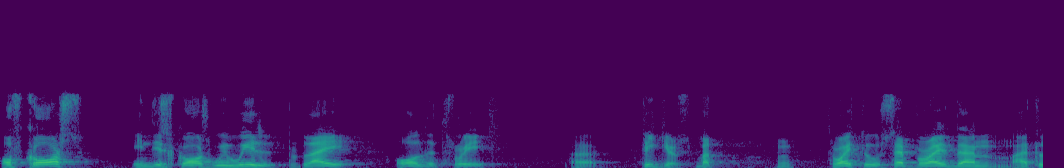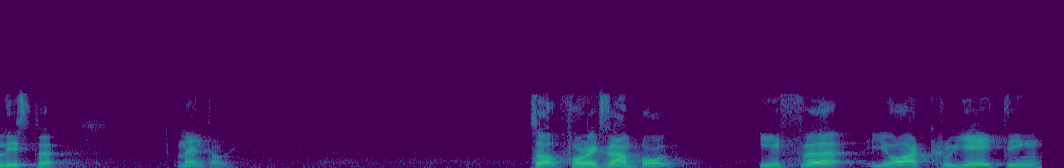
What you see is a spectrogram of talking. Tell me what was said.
Of course, in this course, we will play all the three uh, figures, but mm, try to separate them at least uh, mentally. So, for example, if uh, you are creating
